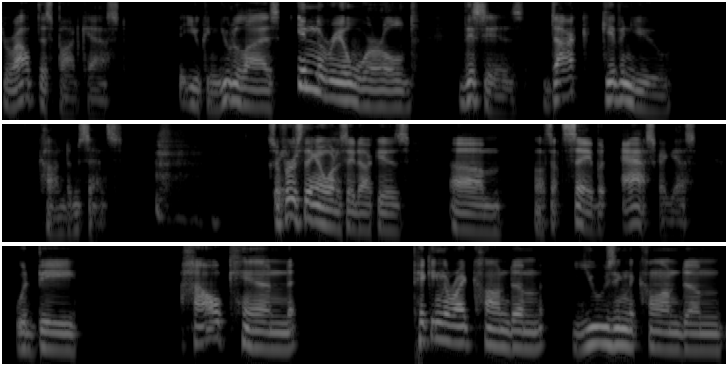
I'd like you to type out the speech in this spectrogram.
throughout this podcast that you can utilize in the real world. This is Doc giving you condom sense. So, first thing I want to say, Doc, is um, well, it's not say, but ask, I guess, would be how can picking the right condom, using the condom,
